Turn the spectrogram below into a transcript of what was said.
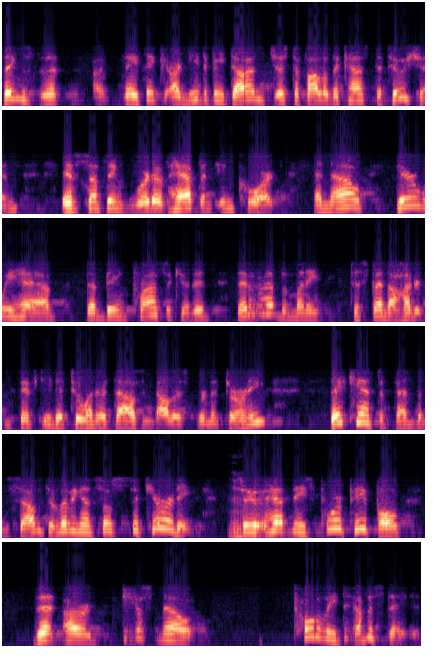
things that uh, they think are need to be done just to follow the Constitution. If something were to have happened in court, and now here we have them being prosecuted, they don't have the money to spend 150 to 200 thousand dollars for an attorney. They can't defend themselves. They're living on Social Security. Mm. So you have these poor people that are just now totally devastated.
